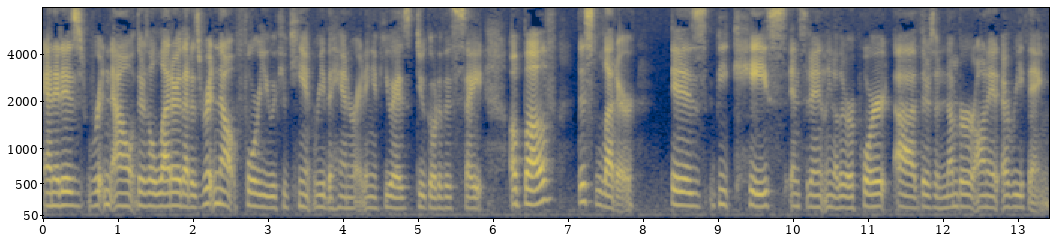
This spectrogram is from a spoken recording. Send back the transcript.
And it is written out, there's a letter that is written out for you if you can't read the handwriting, if you guys do go to this site. Above this letter is the case incident, you know, the report. Uh, there's a number on it, everything.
